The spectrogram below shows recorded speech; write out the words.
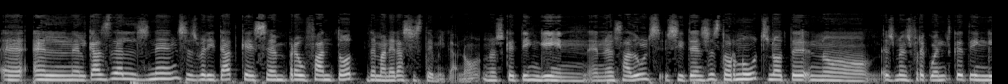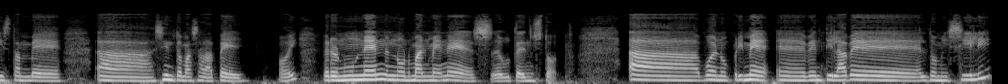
Eh, en el cas dels nens és veritat que sempre ho fan tot de manera sistèmica, no? No és que tinguin... En els adults, si tens estornuts, no, te, no és més freqüent que tinguis també eh, símptomes a la pell oi? Però en un nen normalment és, ho tens tot. Uh, bueno, primer, eh, ventilar bé el domicili,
